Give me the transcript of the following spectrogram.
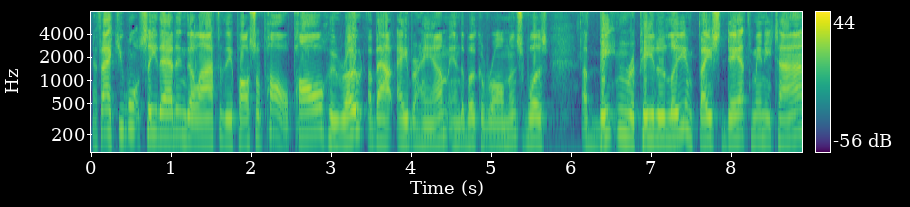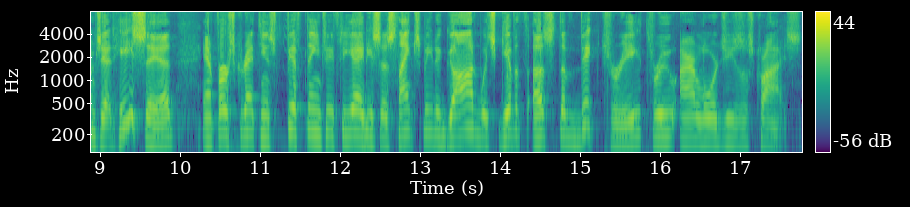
In fact, you won't see that in the life of the Apostle Paul. Paul, who wrote about Abraham in the book of Romans, was uh, beaten repeatedly and faced death many times. Yet he said in 1 Corinthians 15 58, he says, Thanks be to God which giveth us the victory through our Lord Jesus Christ.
